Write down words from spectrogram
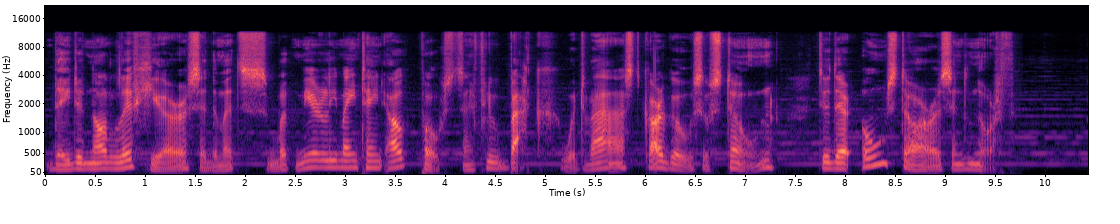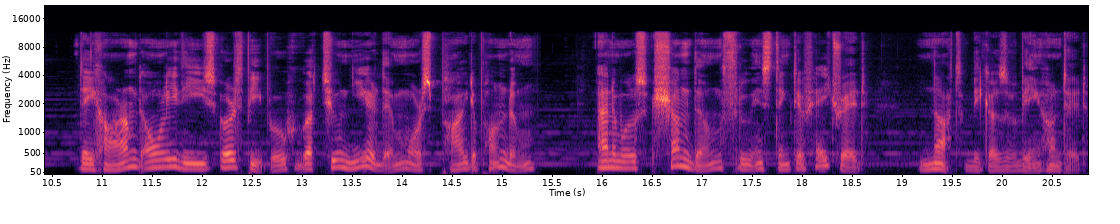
They did not live here, said the myths, but merely maintained outposts and flew back with vast cargoes of stone to their own stars in the north. They harmed only these earth people who got too near them or spied upon them. Animals shunned them through instinctive hatred, not because of being hunted.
